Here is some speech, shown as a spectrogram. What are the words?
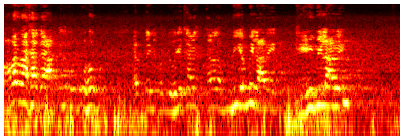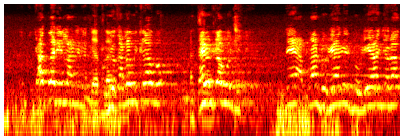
પાવર રાખા કે આપણે ઓહો કરે બી લાવે ઘેરી બી લાવે. જાતવારી લાવે ને જાત લાવે. વિકલાવો ત્યાં વિકલાવો જોઈએ ને આપણા ઢોલિયાને ઢોળિયા જરાક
